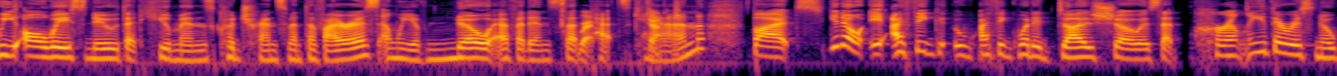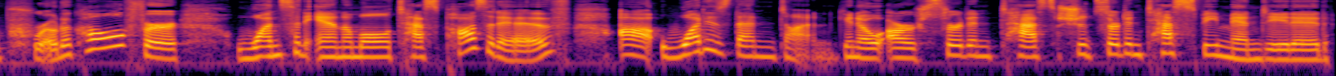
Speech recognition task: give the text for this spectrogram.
we always knew that humans could transmit the virus and we have no evidence that right. pets can gotcha. but you know i think i think what it does show is that currently there is no protocol for once an animal tests positive, uh, what is then done? You know, are certain tests, should certain tests be mandated?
